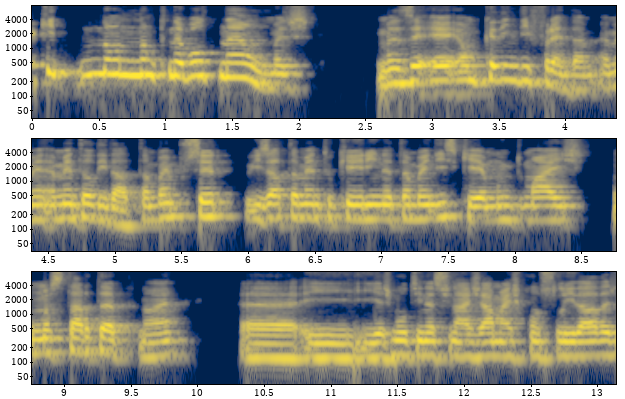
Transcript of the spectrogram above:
Aqui, não, não que na Bolt não, mas, mas é, é um bocadinho diferente a, a, mentalidade, também por ser exatamente o que a Irina também disse, que é muito mais uma startup, não é? Uh, e, e, as multinacionais já mais consolidadas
